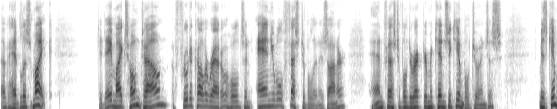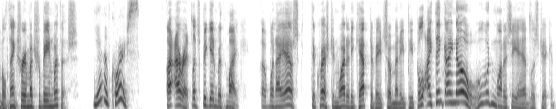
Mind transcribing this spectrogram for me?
of Headless Mike. Today, Mike's hometown of Fruita, Colorado, holds an annual festival in his honor, and festival director Mackenzie Kimball joins us. Ms. Kimball, thanks very much for being with us. Yeah, of course. All right, let's begin with Mike. Uh, when I asked the question, why did he captivate so many people? I think I know. Who wouldn't want to see a headless chicken?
